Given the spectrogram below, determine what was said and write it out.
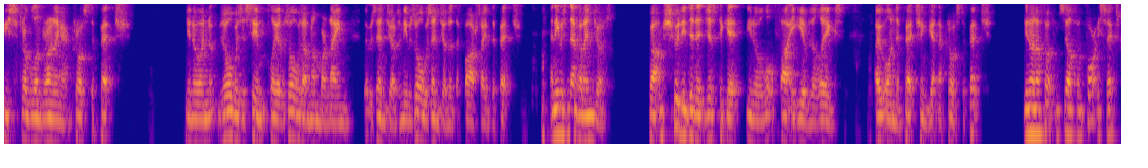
be struggling running across the pitch. You know, and it was always the same player. It was always our number nine that was injured, and he was always injured at the far side of the pitch, and he was never injured. But I'm sure he did it just to get you know a little fatty here with the legs out on the pitch and getting across the pitch. You know, and I thought to myself, I'm 46.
